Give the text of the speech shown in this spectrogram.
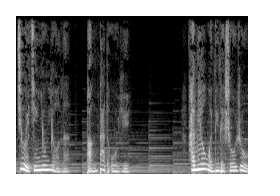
就已经拥有了庞大的物欲；还没有稳定的收入，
